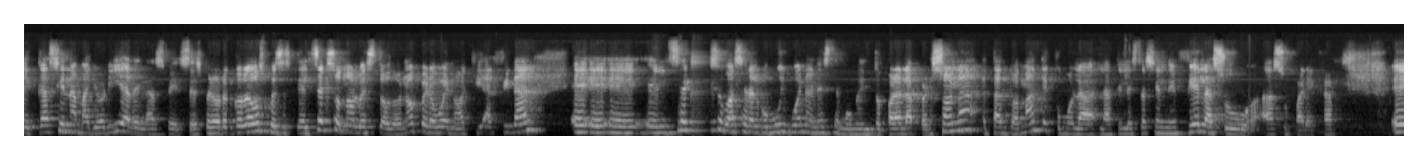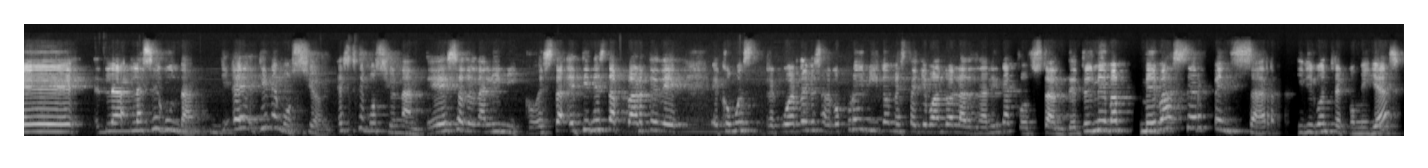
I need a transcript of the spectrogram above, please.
eh, casi en la mayoría de las veces, pero recordemos, pues el sexo no lo es todo, ¿no? Pero bueno, aquí, al final eh, eh, el sexo va a ser algo muy bueno en este momento para la persona, tanto amante como la, que le está siendo infiel a su, a su pareja. La, segunda, tiene emoción, es emocionante, es adrenalínico, está, tiene esta parte de, como es, recuerden, es algo prohibido, me está llevando a la adrenalina constante. Entonces me va, a hacer pensar, y digo entre comillas,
